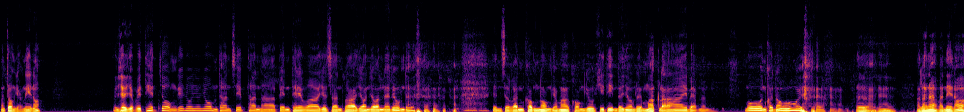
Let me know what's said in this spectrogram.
มันต้องอย่างนี้เนาะ ไม่ใช่อย่าไปเทศจ้องเดี๋ยวโยมท่านสิบท่านหาเป็นเทวายสันผ้าย้อนย้อนได้โยมเด้อเป็นสวรรค์ของน้องอย่ามาของโยคีดินได้โยมเลยมากหลายแบบนั้นมูนขน้อยเอออะไรนะวันนี้เนาะ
